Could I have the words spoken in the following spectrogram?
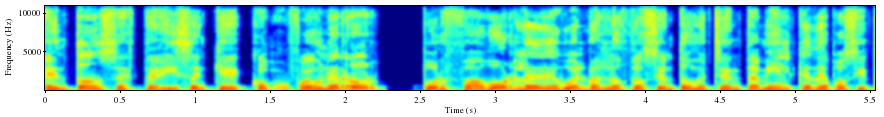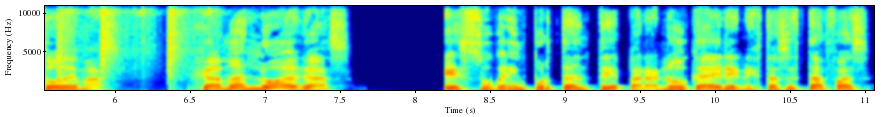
Entonces te dicen que, como fue un error, por favor le devuelvas los 280.000 que depositó de más. Jamás lo hagas. Es súper importante, para no caer en estas estafas,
